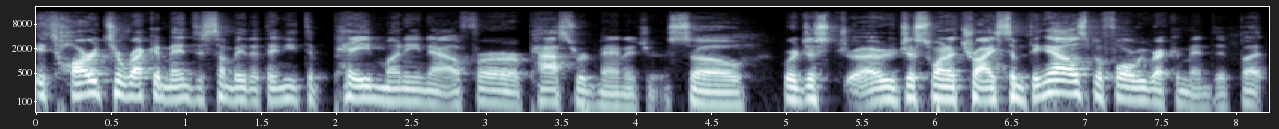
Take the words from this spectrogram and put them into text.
it's hard to recommend to somebody that they need to pay money now for password managers. So we're just uh, we just want to try something else before we recommend it. But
